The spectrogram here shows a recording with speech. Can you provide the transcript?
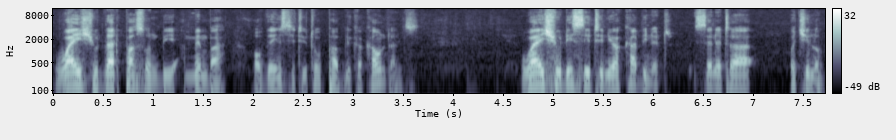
why should that person be a member of the Institute of Public Accountants? Why should he sit in your cabinet, Senator Ochillo?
